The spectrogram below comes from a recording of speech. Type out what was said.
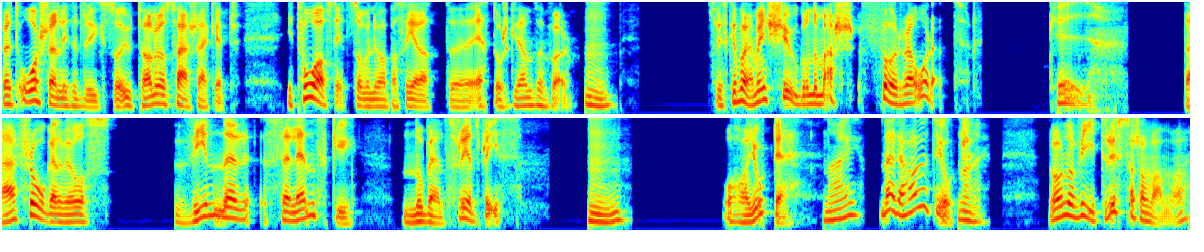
För ett år sedan lite drygt så uttalade vi oss tvärsäkert i två avsnitt som vi nu har passerat eh, ettårsgränsen för. Mm. Så vi ska börja med den 20 mars förra året. Okej. Där frågade vi oss vinner Zelensky Nobels fredspris. Mm. Och har han gjort det? Nej, Nej, det har han inte gjort. nej. Det var väl några vitryssar som vann, va?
